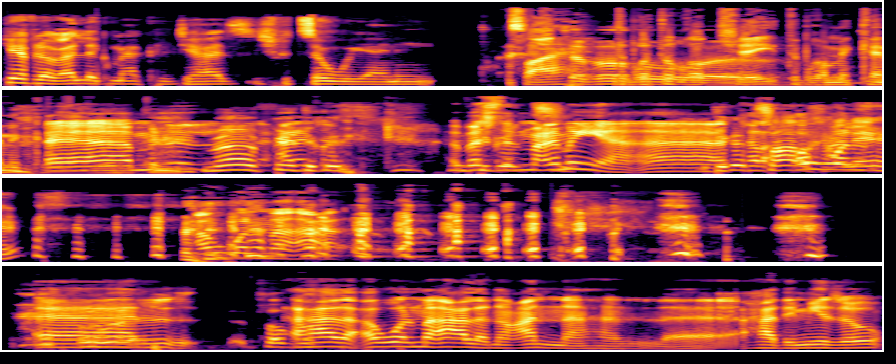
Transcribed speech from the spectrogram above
كيف لو علق معك الجهاز؟ إيش بتسوي يعني؟ صح؟ تبغى تضغط شيء؟ تبغى ميكانيك؟ آه، ما في تقول بس المعلومية آه، اول عليه. أول ما. آه، هذا أول ما أعلنوا عنه ال- هذه ميزو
